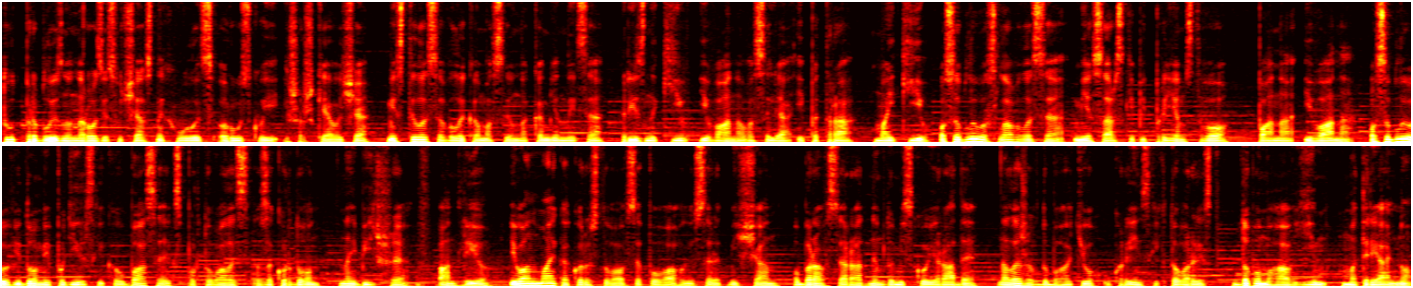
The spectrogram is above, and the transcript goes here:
Тут, приблизно на розі сучасних вулиць Руської і Шашкевича, містилася велика масивна кам'яниця різників Івана, Василя і Петра Майків. Особливо славилося м'ясарське підприємство пана Івана. Особливо відомі подільські ковбаси експортувались за кордон, найбільше в Англію. Іван Майка користувався повагою серед міщан, обирався радним до міської ради, належав до багатьох українських товариств, допомагав їм матеріально.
